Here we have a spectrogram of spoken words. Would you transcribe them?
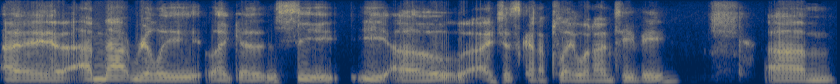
I, I'm not really like a CEO. I just kind of play one on TV. Um,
